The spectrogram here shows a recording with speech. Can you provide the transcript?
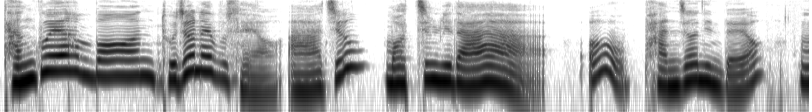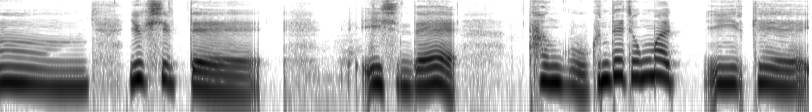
당구에 한번 도전해 보세요. 아주 멋집니다. 어, 반전인데요. 음, 60대이신데 당구. 근데 정말 이렇게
